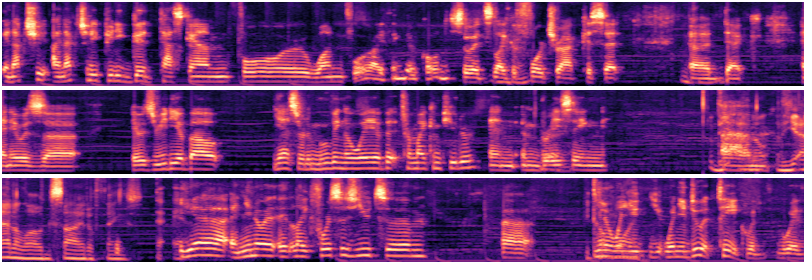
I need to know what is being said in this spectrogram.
an actually an actually pretty good Tascam 414 I think they're called. So it's like a four track cassette uh, deck, and it was uh, it was really about yeah sort of moving away a bit from my computer and embracing The, Um, ana- the analog side of things. Yeah and you know it, it like forces you to um, uh, become you know when one. you, you when you do a take with with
